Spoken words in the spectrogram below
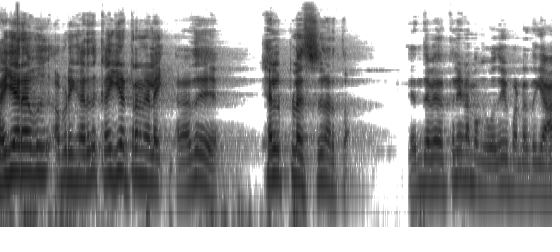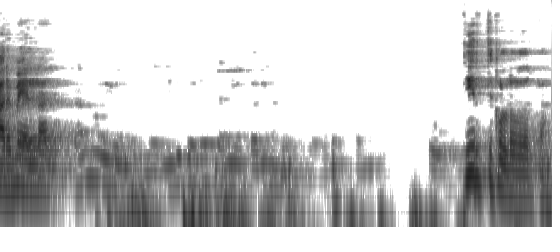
கையறவு அப்படிங்கிறது கையற்ற நிலை. அதாவது ஹெல்ப்லெஸ்ன்னு அர்த்தம். எந்த விதத்துலையும் நமக்கு உதவி பண்ணுறதுக்கு யாருமே இல்லாது தீர்த்து கொள்வதற்காக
